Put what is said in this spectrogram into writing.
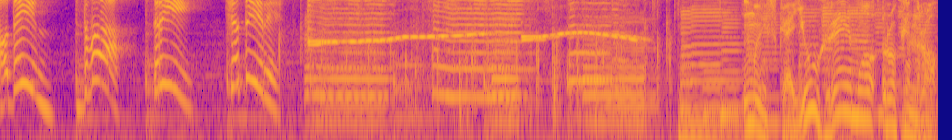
Один, два, три, чотири. Ми з Каю граємо рок-н-рол.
